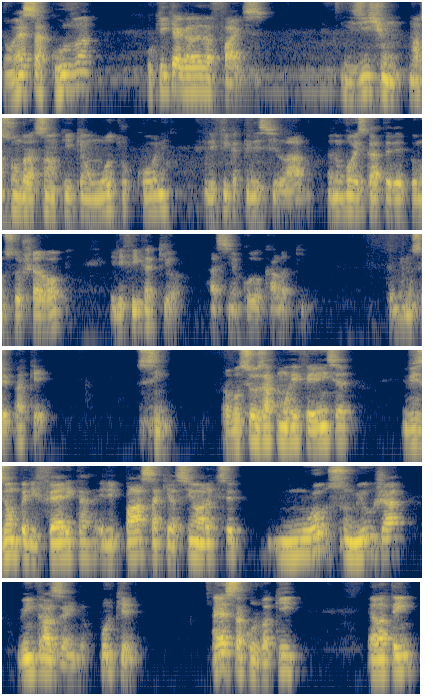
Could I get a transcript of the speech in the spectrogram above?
Então essa curva, o que, que a galera faz? Existe um, uma assombração aqui que é um outro cone, ele fica aqui desse lado, eu não vou riscar a TV porque eu não sou xarope, ele fica aqui ó, assim ó, colocado aqui. Também não sei para quê. Sim, para você usar como referência, visão periférica, ele passa aqui assim, a hora que você sumiu já vem trazendo. Por quê? Essa curva aqui, ela tem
